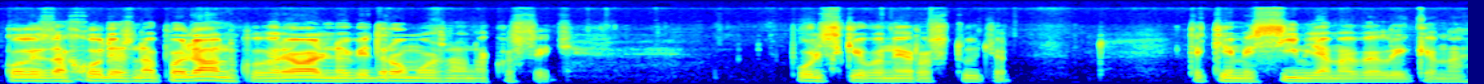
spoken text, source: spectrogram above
Коли заходиш на полянку, реально відро можна накосити. Польські вони ростуть от, такими сім'ями великими.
